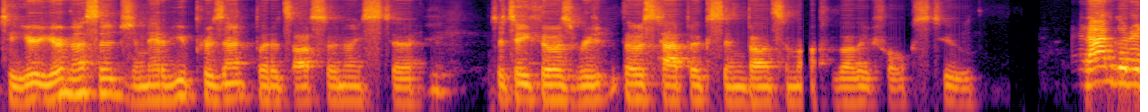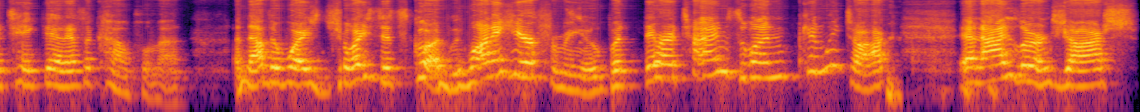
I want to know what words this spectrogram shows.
to hear your message and have you present, but it's also nice to to take those re, those topics and bounce them off of other folks too. And I'm going to take that as a compliment. In other words, Joyce, it's good. We want to hear from you, but there are times when can we talk? and I learned, Josh,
